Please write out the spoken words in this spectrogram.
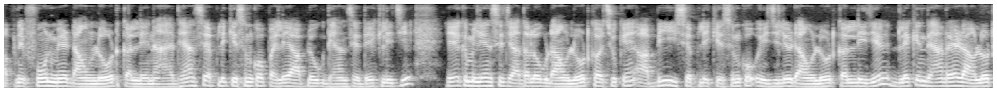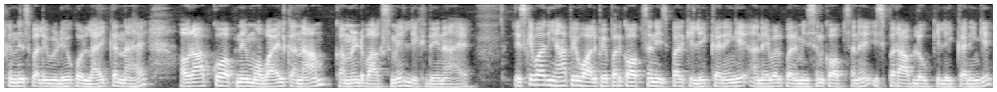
अपने फ़ोन में डाउनलोड कर लेना है। ध्यान से एप्लीकेशन को पहले आप लोग ध्यान से देख लीजिए। एक मिलियन से ज़्यादा लोग डाउनलोड कर चुके हैं। आप भी इस एप्लीकेशन को ईजिली डाउनलोड कर लीजिए। लेकिन ध्यान रहे डाउनलोड करने से वाली वीडियो को लाइक करना है और आपको अपने मोबाइल का नाम कमेंट बॉक्स में लिख देना है। इसके बाद यहाँ पे वॉलपेपर का ऑप्शन इस पर क्लिक करेंगे अनेबल परमिशन का ऑप्शन है, इस पर आप लोग क्लिक करेंगे।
